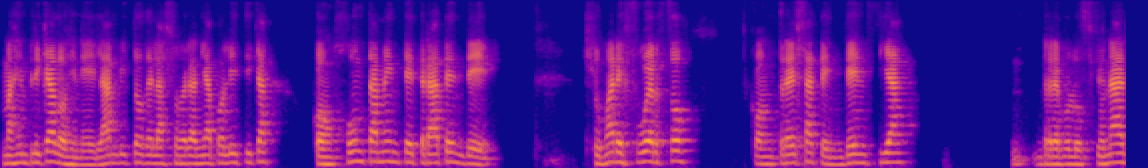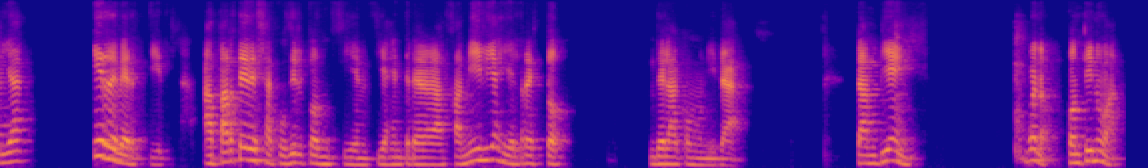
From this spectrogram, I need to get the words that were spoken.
más implicados en el ámbito de la soberanía política, conjuntamente traten de sumar esfuerzos contra esa tendencia revolucionaria y revertirla, aparte de sacudir conciencias entre las familias y el resto de la comunidad. También, bueno, continúa.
